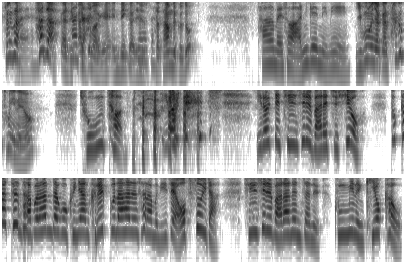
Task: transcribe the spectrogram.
청산하자까지 하자. 깔끔하게 엔딩까지 해주세요. 청산하자. 자, 다음 댓글도. 다음에서 안개님이 이분은 약간 사극통이네요. 조홍천 이럴 때 이럴 때 진실을 말해 주시오. 똑같은 답을 한다고 그냥 그랬구나 하는 사람은 이제 없소이다. 진실을 말하는 자를 국민은 기억하오.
